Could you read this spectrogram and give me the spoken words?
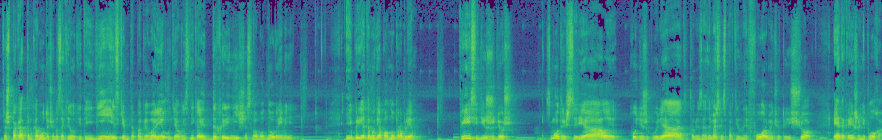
Потому что пока ты там кому-то что-то закинул какие-то идеи, с кем-то поговорил, у тебя возникает дохренища свободного времени, и при этом у тебя полно проблем. Ты сидишь, ждешь, смотришь сериалы, ходишь гулять, там, не знаю, занимаешься спортивной формой, что-то еще. Это, конечно, неплохо,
